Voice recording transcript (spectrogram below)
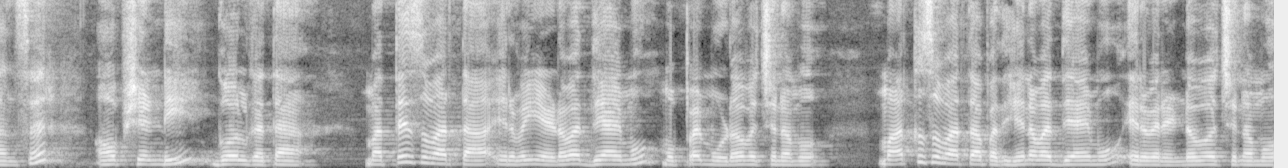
Answer option D Golgotha. మత్తేసు వార్త ఇరవై ఏడవ అధ్యాయము ముప్పై మూడవ వచనము. మార్కు సువార్త పదిహేనవ అధ్యాయము ఇరవై రెండవ వచనము.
